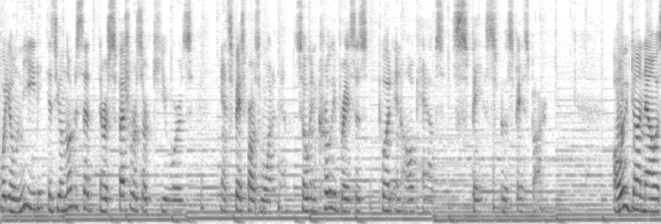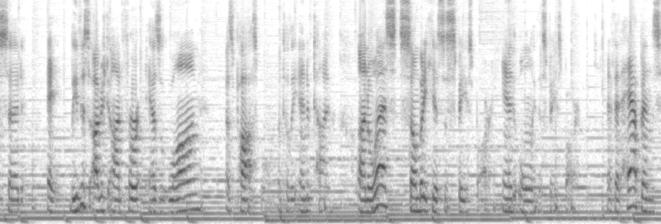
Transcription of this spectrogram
what you'll need is you'll notice that there are special reserved keywords and spacebar is one of them. So in curly braces, put in all caps space for the spacebar. All we've done now is said hey, leave this object on for as long as possible until the end of time, unless somebody hits the spacebar, and only the spacebar. And if that happens,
